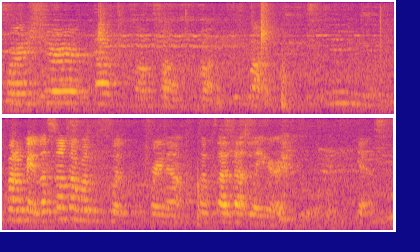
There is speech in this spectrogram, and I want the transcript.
pressure, up, bump, bump, bump, bump. But okay, let's not talk about the flip right now. Let's add that later. Yes.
